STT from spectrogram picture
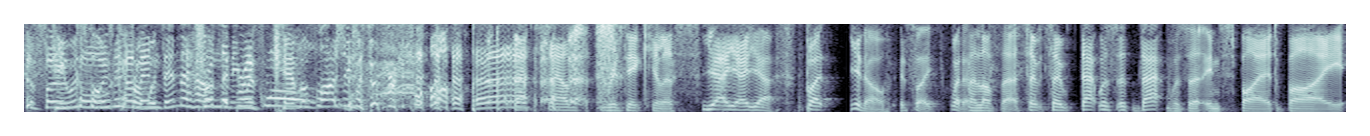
the phone he was call was phoning coming from within the house, from the and he was wall. camouflaging with the brick wall. that sounds ridiculous. yeah, yeah, yeah. But you know, it's like whatever. I love that. So, so that was that was uh, inspired by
